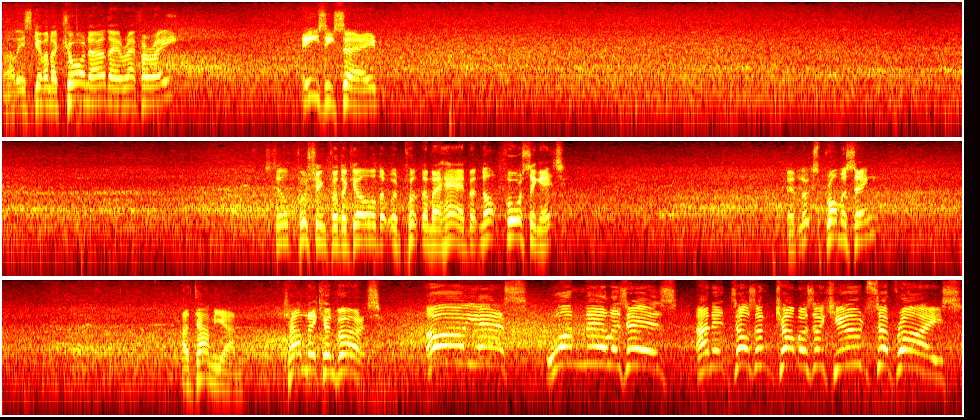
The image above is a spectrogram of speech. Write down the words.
Well, he's given a corner, the referee. Easy save. Still pushing for the goal that would put them ahead, but not forcing it. It looks promising. Adamian. Can they convert? Oh, yes! 1-0 it is! And it doesn't come as a huge surprise.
